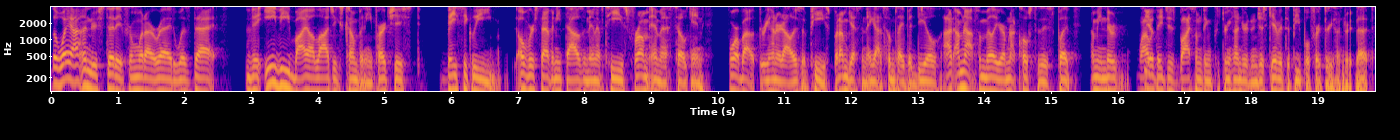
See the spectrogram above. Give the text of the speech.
the way I understood it from what I read was that the EV Biologics company purchased basically over 70,000 NFTs from MS Token for about $300 a piece. But I'm guessing they got some type of deal. I, am not familiar. I'm not close to this, but I mean, they're, why yeah. would they just buy something for 300 and just give it to people for 300? That,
